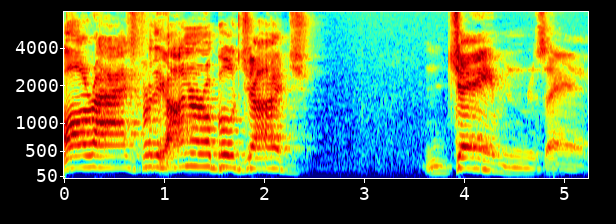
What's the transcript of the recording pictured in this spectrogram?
All rise for the Honorable Judge, James A.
